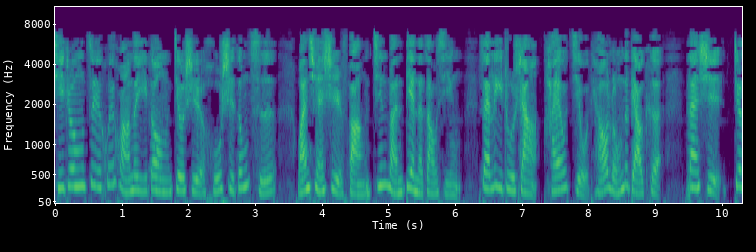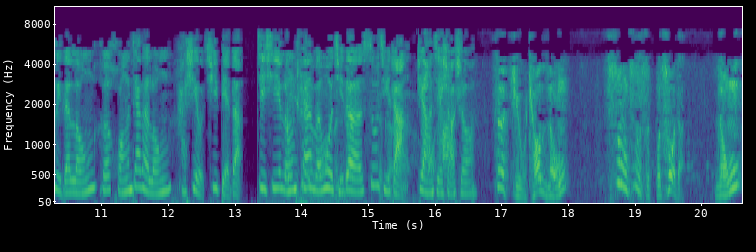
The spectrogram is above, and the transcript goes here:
其中最辉煌的一栋就是胡氏宗祠，完全是仿金銮殿的造型，在立柱上还有九条龙的雕刻。但是这里的龙和皇家的龙还是有区别的。绩溪龙川文物局的苏局长这样介绍说：“这九条龙数字是不错的，龙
